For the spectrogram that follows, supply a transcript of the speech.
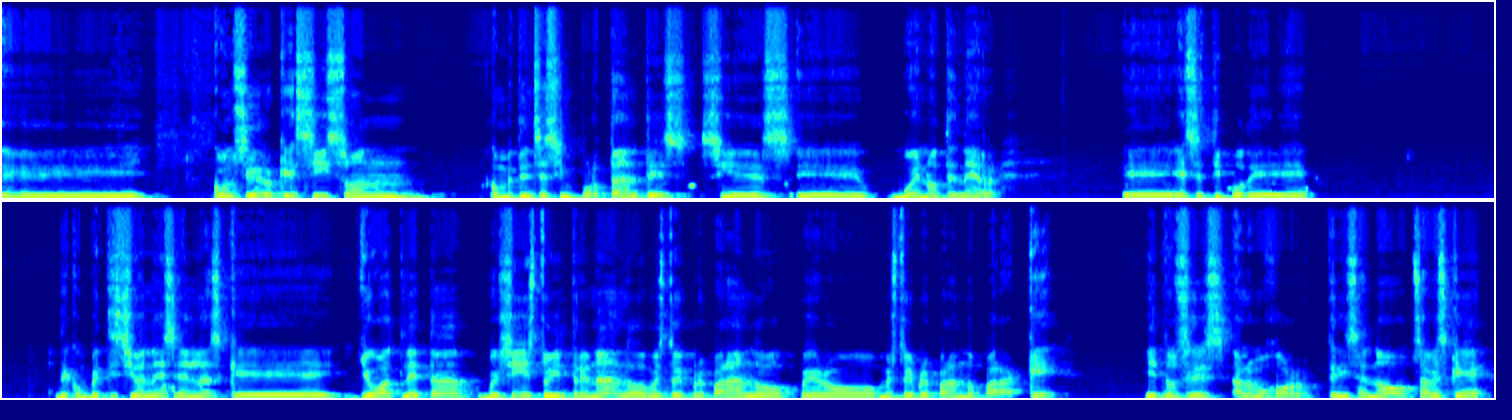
eh, considero que sí son competencias importantes, sí es eh, bueno tener eh, ese tipo de de competiciones en las que yo atleta, pues sí, estoy entrenando, me estoy preparando, pero me estoy preparando para qué. Y entonces a lo mejor te dicen, no, ¿sabes qué?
